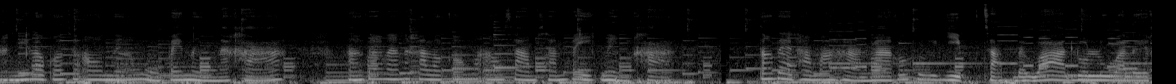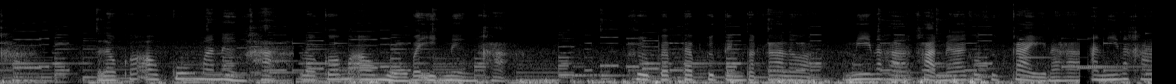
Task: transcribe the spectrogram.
อันนี้เราก็จะเอาเนื้อหมูไปหนึ่งนะคะ หลังจากนั้นนะคะเราก็มาเอาสามชั้นไปอีกหนึ่งค่ะ ตั้งแต่ทำอาหารมาก็คือหยิบจับแบบว่ารัวๆเลยค่ะ แล้วก็เอากุ้งมาหนึ่งค่ะ แล้วก็มาเอาหมูไปอีกหนึ่งค่ะ คือแป๊บๆคือเต็มตะกร้าแล้วอะนี่นะคะ ขาดไม่ได้ก็คือไก่นะคะ อันนี้นะคะ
